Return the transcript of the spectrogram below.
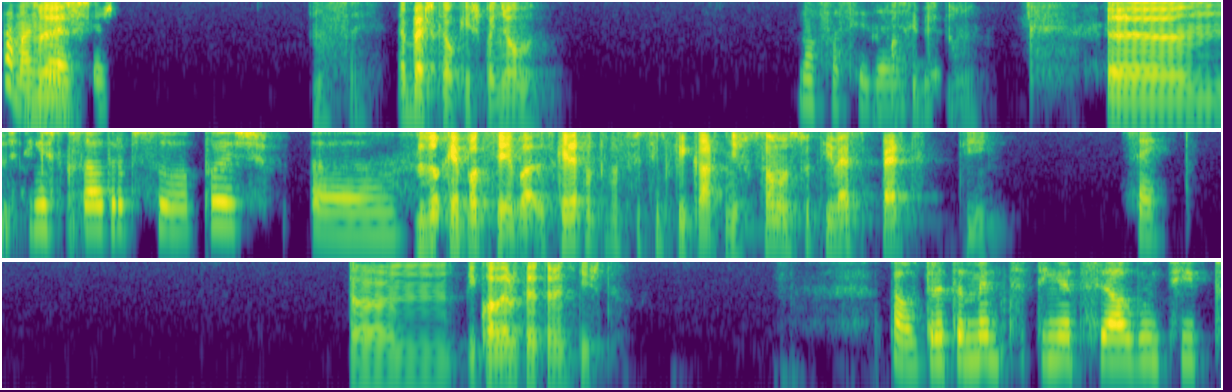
Ah, mais Mas- Bélgicas. Não sei. A Bershka é o quê? Espanhola? Não faço Não ideia. faço ideia também. Ahm, Mas tinhas de coçar outra pessoa. Pois. ah, mas ok, pode ser. Se calhar para, para simplificar, tinhas que usar uma pessoa que estivesse perto de ti. sim. Ahm, e qual era o tratamento disto? Pá, o tratamento tinha de ser algum tipo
